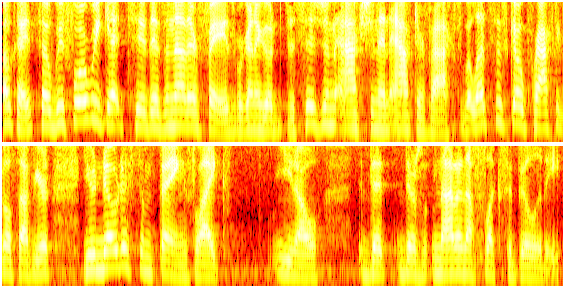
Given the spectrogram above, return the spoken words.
Okay so before we get to there's another phase. We're going to go to decision action and after facts. But let's just go practical stuff. You you notice some things like you know that there's not enough flexibility.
